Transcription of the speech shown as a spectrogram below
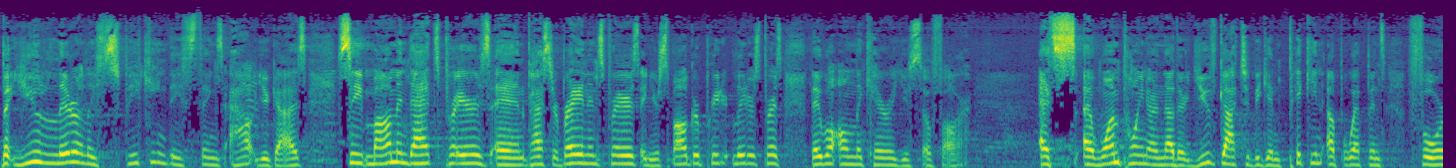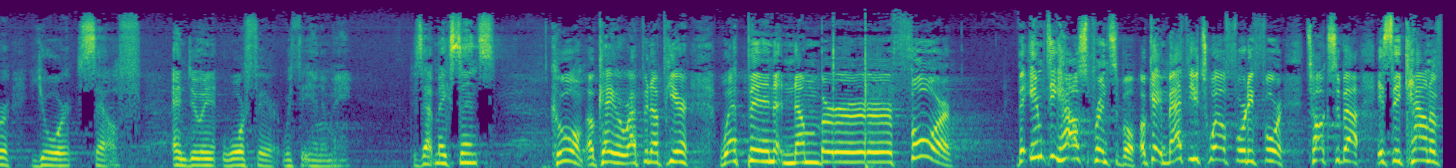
But you literally speaking these things out, you guys. See, mom and dad's prayers and Pastor Brandon's prayers and your small group leaders' prayers, they will only carry you so far. At, at one point or another, you've got to begin picking up weapons for yourself and doing warfare with the enemy. Does that make sense? Cool. Okay, we're wrapping up here. Weapon number four. The empty house principle. Okay, Matthew 12, 44 talks about, it's the account of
